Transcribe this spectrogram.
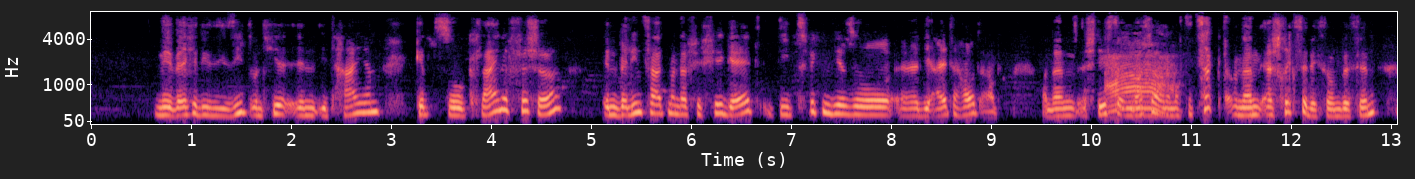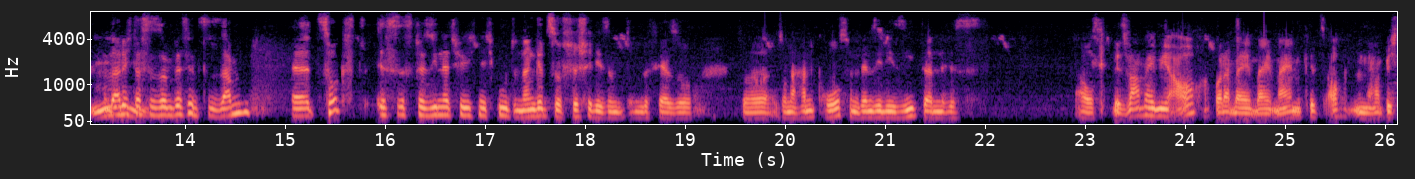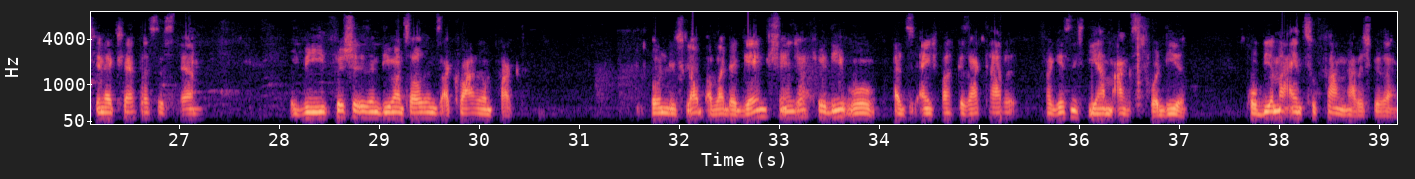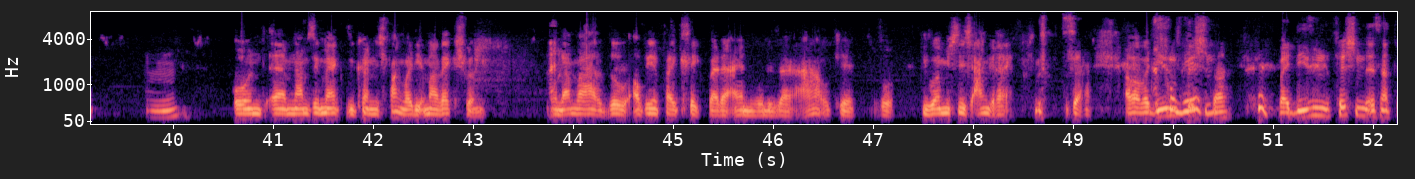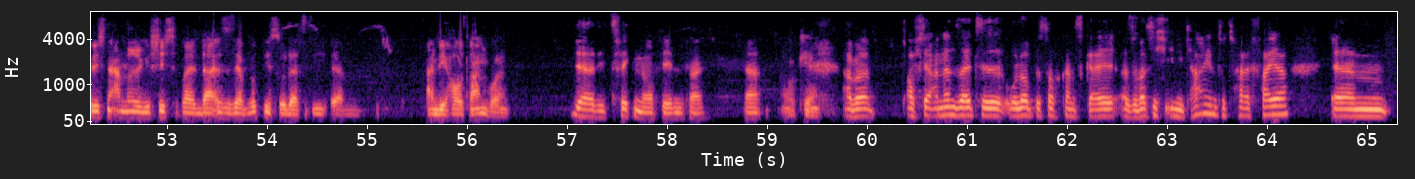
Nee, welche, die sie sieht. Und hier in Italien gibt's so kleine Fische. In Berlin zahlt man dafür viel Geld. Die zwicken dir so äh, die alte Haut ab. Und dann stehst ah. du im ah. Wasser und dann machst du zack und dann erschrickst du dich so ein bisschen. Mm. Und dadurch, dass du so ein bisschen zusammen äh, zuckst, ist es für sie natürlich nicht gut. Und dann gibt's so Fische, die sind ungefähr so, so, so eine Hand groß und wenn sie die sieht, dann ist aus. Das war bei mir auch, oder bei, bei meinen Kids auch, und dann habe ich denen erklärt, dass es äh, wie Fische sind, die man zu Hause ins Aquarium packt. Und ich glaube aber der Game Changer für die, wo, als ich eigentlich was gesagt habe, vergiss nicht, die haben Angst vor dir. Probier mal einen zu fangen, habe ich gesagt. Mhm. Und ähm, dann haben sie gemerkt, sie können nicht fangen, weil die immer wegschwimmen. Und dann war so auf jeden Fall Klick bei der einen, wo die sagen, ah, okay, so. die wollen mich nicht angreifen, sozusagen. Aber bei diesen Fischen, bei diesen Fischen ist natürlich eine andere Geschichte, weil da ist es ja wirklich so, dass die ähm, an die Haut ran wollen. Ja, die zwicken auf jeden Fall. Ja. Okay. Aber auf der anderen Seite, Urlaub ist auch ganz geil. Also was ich in Italien total feier, ähm,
